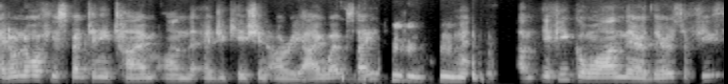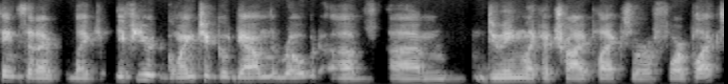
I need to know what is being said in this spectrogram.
I don't know if you spent any time on the Education REI website. Um, if you go on there, there's a few things that I like. If you're going to go down the road of um, doing like a triplex or a fourplex,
